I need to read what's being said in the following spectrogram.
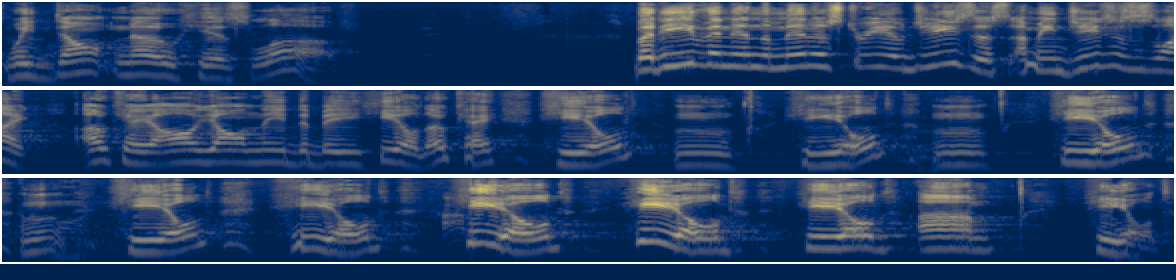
We don't know his love. But even in the ministry of Jesus, I mean, Jesus is like, okay, all y'all need to be healed. Okay, healed, mm, healed, mm, healed, mm, healed, healed, healed, healed, healed, um, healed.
